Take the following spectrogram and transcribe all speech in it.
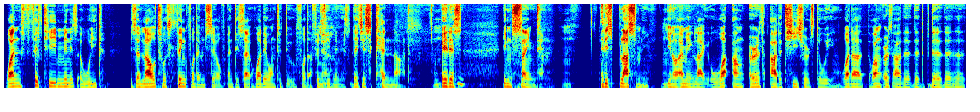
150 minutes a week is allowed to think for themselves and decide what they want to do for that 50 Yeah. minutes. They just cannot. Mm. It is insane. Mm. It is blasphemy. Mm. You know, I mean, like, what on earth are the teachers doing? What are what on earth are the the the the, the,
